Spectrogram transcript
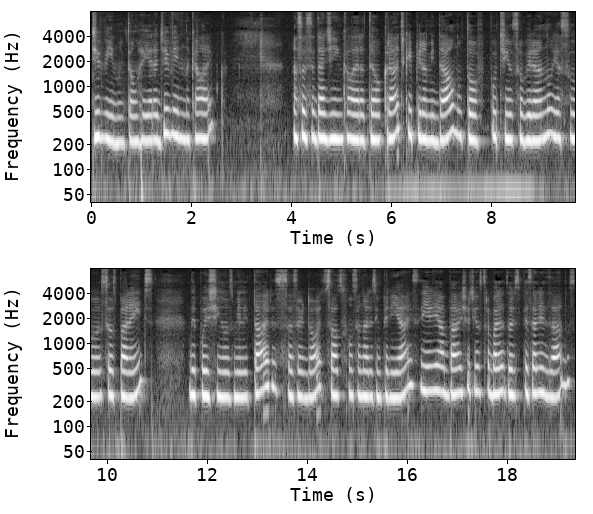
divino. Então o rei era divino naquela época. A sociedade inca era teocrática e piramidal. No topo tinha o soberano e sua, seus parentes. Depois tinha os militares, os sacerdotes, altos funcionários imperiais e abaixo tinha os trabalhadores especializados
